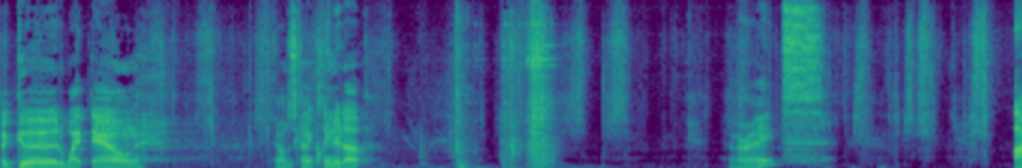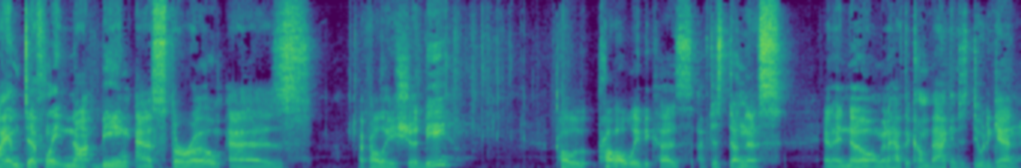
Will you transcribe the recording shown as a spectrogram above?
a good wipe down. And I'll just kind of clean it up. All right. I am definitely not being as thorough as I probably should be. Probably, probably because I've just done this and I know I'm gonna have to come back and just do it again.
